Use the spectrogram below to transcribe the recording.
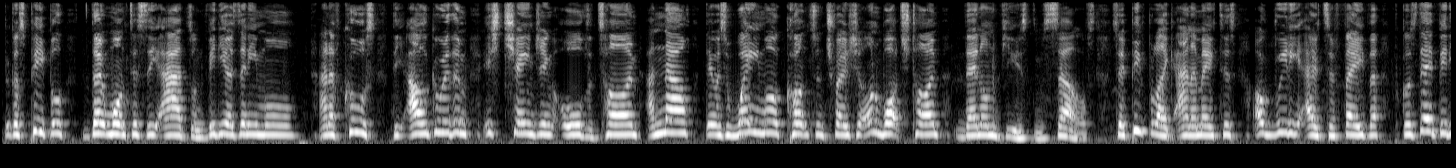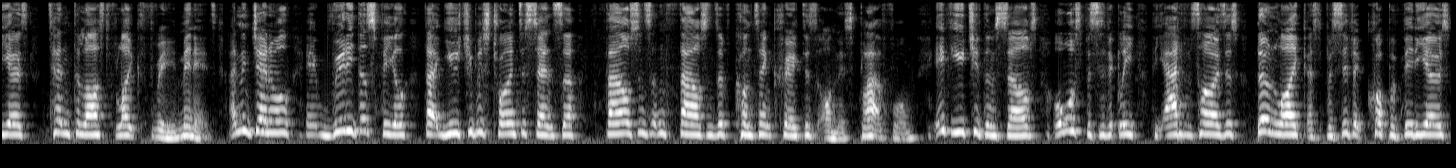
because people don't want to see ads on videos anymore. And of course, the algorithm is changing all the time, and now there is way more concentration on watch time than on views themselves. So people like animators are really out of favour because their videos tend to last for like 3 minutes. And in general, it really does feel that YouTube is trying to censor thousands and thousands of content creators on this platform. If YouTube themselves, or more specifically the advertisers, don't like a specific crop of videos,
